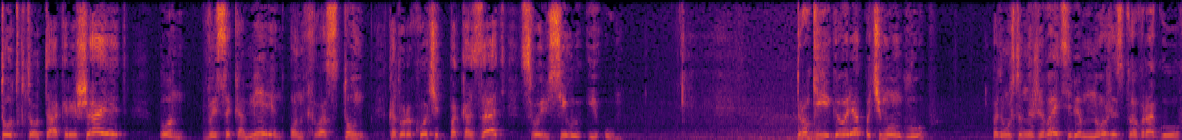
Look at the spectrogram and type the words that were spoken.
тот, кто так решает, он высокомерен, он хвостун, который хочет показать свою силу и ум. Другие говорят, почему он глуп – потому что наживает себе множество врагов,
